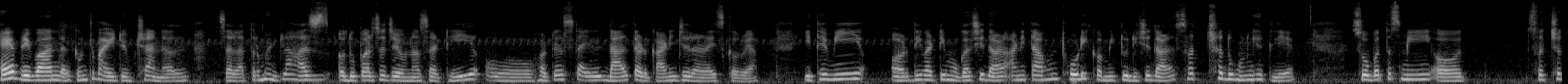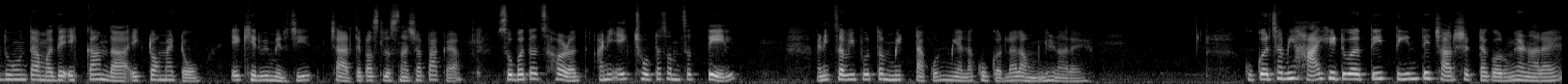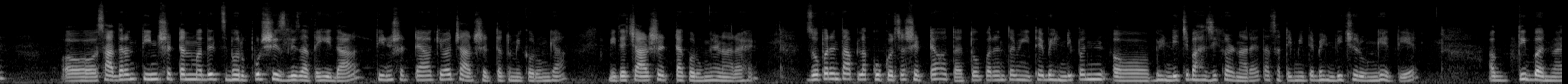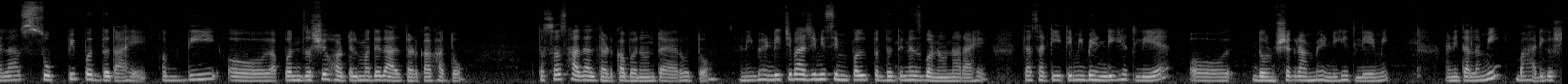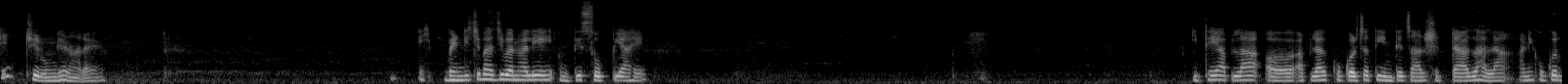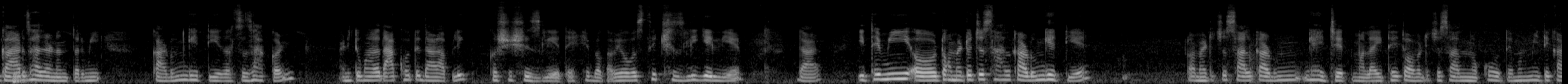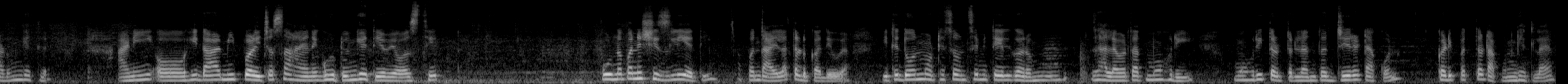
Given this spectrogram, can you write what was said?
Hey everyone welcome to my YouTube channel चला तर म्हटलं आज दुपारच्या जेवणासाठी हॉटेल स्टाईल दाल तडका आणि जिरा राईस करूया. इथे मी अर्धी वाटी मुगाची डाळ आणि त्याहून थोडी कमी तुरीची डाळ स्वच्छ धुवून घेतली आहे. सोबतच मी स्वच्छ धुवून त्यामध्ये एक कांदा एक टोमॅटो एक हिरवी मिरची चार ते पाच लसणाच्या पाकळ्या सोबतच हळद आणि एक छोटं चमचं तेल आणि चवीपुरतं मीठ टाकून मी याला कुकरला लावून घेणार आहे. कुकरच्या मी हाय हीटवरती तीन ते चार शिट्ट्या करून घेणार आहे. साधारण तीन शिट्ट्यांमध्येच भरपूर शिजली जाते ही डाळ. तीन शिट्ट्या किंवा चार शिट्ट्या तुम्ही करून घ्या. मी ते चार शिट्ट्या करून घेणार आहे. जोपर्यंत आपला कुकरच्या शिट्ट्या होत आहेत तोपर्यंत मी इथे भेंडी पण भेंडीची भाजी करणार आहे. त्यासाठी मी इथे भेंडी चिरून घेते. आहे अगदी बनवायला सोपी पद्धत आहे. अगदी आपण जशी हॉटेलमध्ये दाल तडका खातो तसंच हा दाल तडका बनवून तयार होतो. आणि भेंडीची भाजी मी सिंपल पद्धतीनेच बनवणार आहे. त्यासाठी इथे मी भेंडी घेतली आहे. दोनशे ग्राम भेंडी घेतली आहे मी. आणि त्याला मी बारीक अशी चिरून घेणार आहे. भेंडीची भाजी बनवायला अगदी सोपी आहे. इथे आपला आपल्या कुकरच्या तीन ते चार शिट्ट्या झाल्या आणि कुकर गार झाल्यानंतर मी काढून घेते त्याचं झाकण. आणि तुम्हाला दाखवते डाळ आपली कशी शिजली आहे ते हे बघा व्यवस्थित शिजली गेली आहे डाळ. इथे मी टोमॅटोचे साल काढून घेते आहे टोमॅटोचे साल काढून घ्यायचे आहेत मला. इथे टोमॅटोचे साल नको होते म्हणून मी ते काढून घेतले. आणि ही डाळ मी पळीच्या सहाय्याने घोटून घेते व्यवस्थित. पूर्णपणे शिजली आहे ती. आपण डाळीला तडका देऊया. इथे दोन मोठे चमचे मी तेल गरम झाल्यावर त्यात मोहरी. मोहरी तडतडल्यानंतर जिरे टाकून कढीपत्ता टाकून घेतला आहे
